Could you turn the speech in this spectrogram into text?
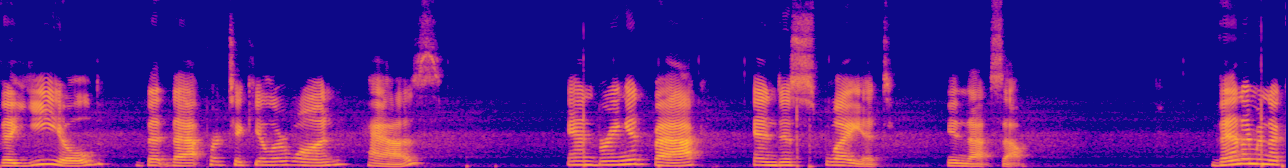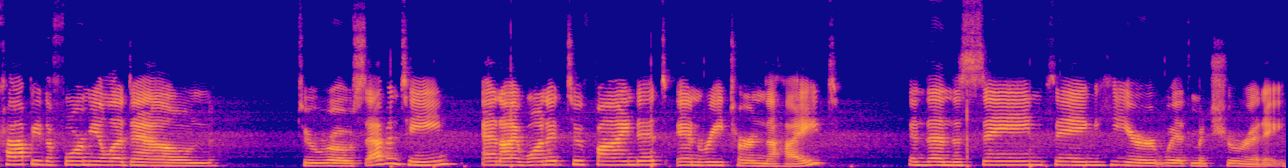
the yield that that particular one has and bring it back and display it in that cell. Then I'm going to copy the formula down to row 17 and I want it to find it and return the height. And then the same thing here with maturity.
